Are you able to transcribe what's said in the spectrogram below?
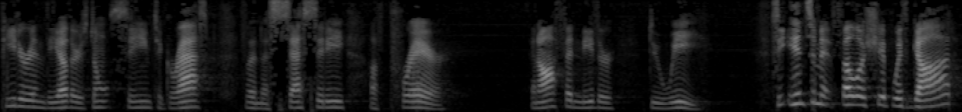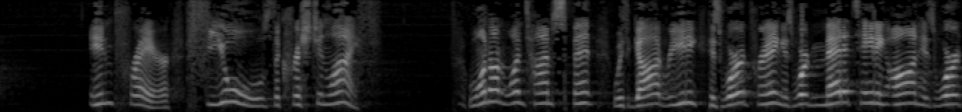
Peter and the others don't seem to grasp the necessity of prayer, and often neither do we. See, intimate fellowship with God in prayer fuels the Christian life. One on one time spent with God, reading His Word, praying His Word, meditating on His Word,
